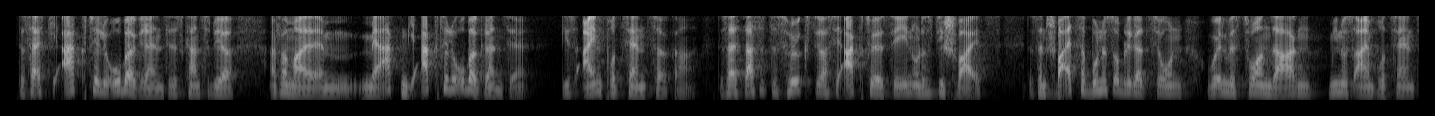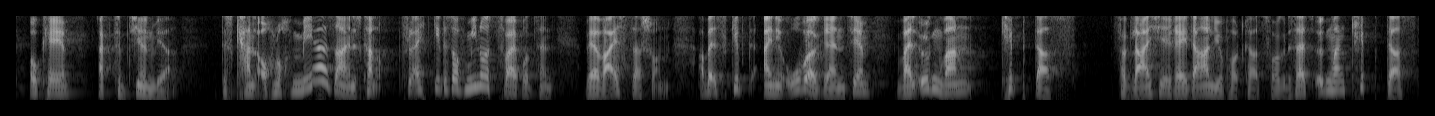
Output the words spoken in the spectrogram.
Das heißt, die aktuelle Obergrenze, das kannst du dir einfach mal ähm, merken, die aktuelle Obergrenze, die ist ein Prozent circa. Das heißt, das ist das Höchste, was wir aktuell sehen und das ist die Schweiz. Das sind Schweizer Bundesobligationen, wo Investoren sagen, minus ein Prozent, okay, akzeptieren wir. Das kann auch noch mehr sein. Es kann, vielleicht geht es auf minus zwei Prozent. Wer weiß das schon. Aber es gibt eine Obergrenze, weil irgendwann kippt das. Vergleiche Ray Dalio Podcast Folge. Das heißt, irgendwann kippt das,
